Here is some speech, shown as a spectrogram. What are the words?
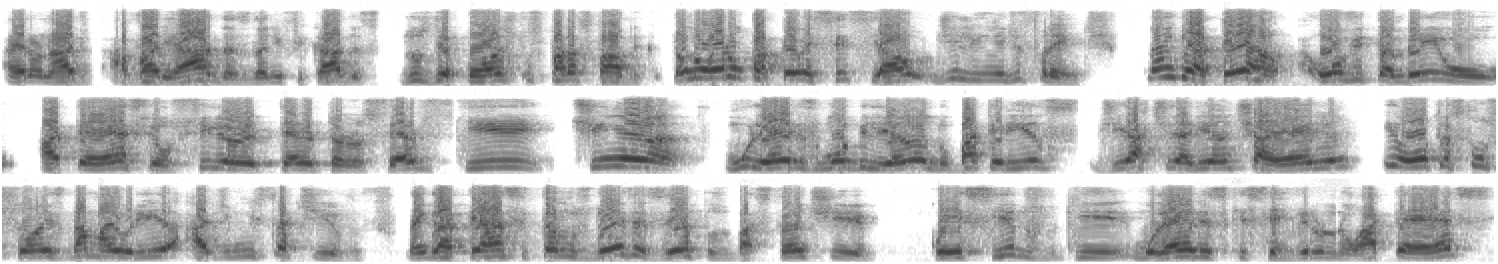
aeronaves avariadas, danificadas, dos depósitos para as fábricas. Então não era um papel essencial de linha de frente. Na Inglaterra, houve também o ATS, Auxiliary Territorial Service, que tinha mulheres mobiliando baterias de artilharia antiaérea e outras funções, na maioria administrativas. Na Inglaterra, citamos dois exemplos bastante conhecidos que mulheres que serviram no ATS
